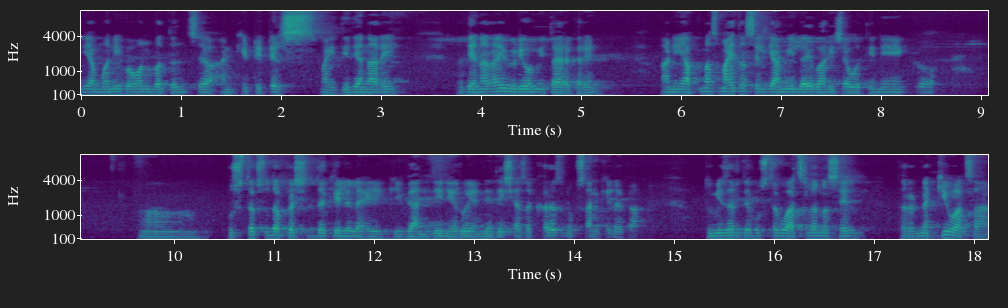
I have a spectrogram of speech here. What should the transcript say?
या मनी भवनबद्दलचं आणखी डिटेल्स माहिती देणारे देणाराही व्हिडिओ मी तयार करेन. आणि आपणास माहीत असेल की आम्ही लय भारीच्या वतीने एक पुस्तकसुद्धा प्रसिद्ध केलेलं आहे की गांधी नेहरू यांनी देशाचं खरंच नुकसान केलं का? तुम्ही जर ते पुस्तक वाचलं नसेल तर नक्की वाचा.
